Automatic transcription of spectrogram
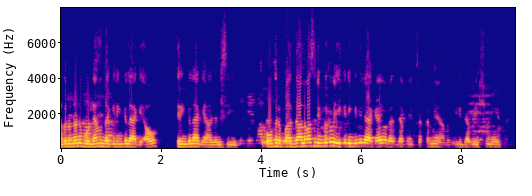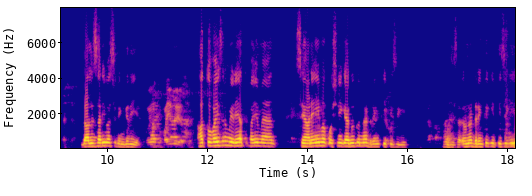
ਅਗਰ ਉਹਨਾਂ ਨੂੰ ਬੋਲਿਆ ਹੁੰਦਾ ਕਿ ਰਿੰਗ ਲੈ ਕੇ ਆਓ ਤੇ ਰਿੰਗ ਲੈ ਕੇ ਆ ਜਾਣੀ ਸੀ। ਤੇ ਉਹ ਫਿਰ ਗੱਲ ਬਸ ਰਿੰਗ ਤੋਂ ਹੋਈ ਕਿ ਰਿੰਗ ਨਹੀਂ ਲੈ ਕੇ ਆਏ ਹੋਰ ਏਦਾਂ ਕੋਈ ਚੱਕਰ ਨਹੀਂ ਆ ਬਸ ਏਡਾ ਕੋਈ ਇਸ਼ੂ ਨਹੀਂ ਹੈ। ਗੱਲ ਸਾਰੀ ਬਸ ਰਿੰਗ ਦੀ ਹੈ। ਕੋਈ ਹੱਥ ਪਾਈ ਹੋਈ ਉੱਥੇ? ਹੱਥੋਂ ਭਾਈ ਸਰ ਮੇਰੇ ਹੱਥ ਭਾਈ ਮੈਂ ਸਿਆਣੇ ਹੀ ਮੈਂ ਕੁਛ ਨਹੀਂ ਕਿਹਾ ਕਿਉਂਕਿ ਉਹਨਾਂ ਡਰਿੰਕ ਕੀਤੀ ਸੀਗੀ। ਹਾਂਜੀ ਸਰ ਉਹਨਾਂ ਡਰਿੰਕ ਕੀਤੀ ਸੀਗੀ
